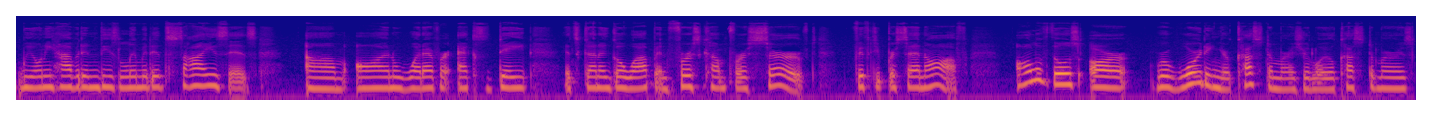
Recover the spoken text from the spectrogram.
We only have it in these limited sizes. Um, on whatever X date it's going to go up and first come, first served, 50% off. All of those are rewarding your customers, your loyal customers,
